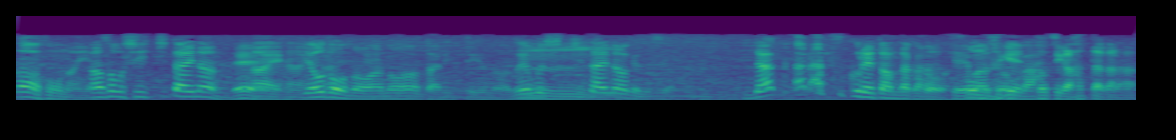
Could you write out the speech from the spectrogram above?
ああそうなんや。あそこ湿地帯なんで、はいはいはい。淀のあの辺りっていうのは全部湿地帯なわけですよ。だから作れたんだからそう競馬そんだけ場が土地があったから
